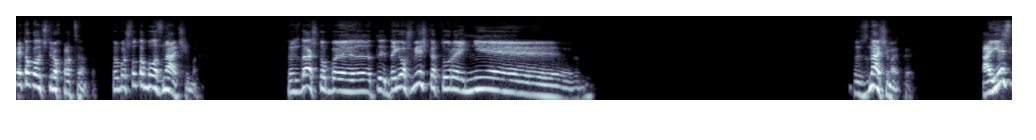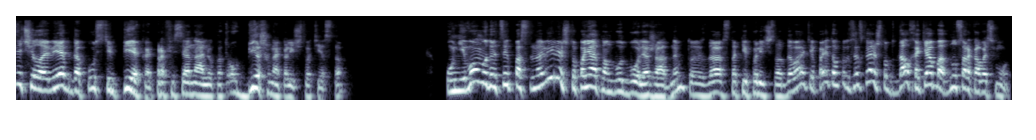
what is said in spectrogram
Это около 4%. Чтобы что-то было значимое. То есть, да, чтобы ты даешь вещь, которая не то есть, значимая какая-то. А если человек, допустим, пекарь профессиональный, у которого бешеное количество теста, у него мудрецы постановили, что, понятно, он будет более жадным, то есть, да, с таким количеством отдавать, и поэтому мудрецы сказали, чтобы дал хотя бы одну 48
